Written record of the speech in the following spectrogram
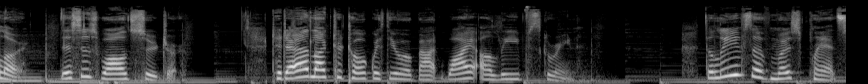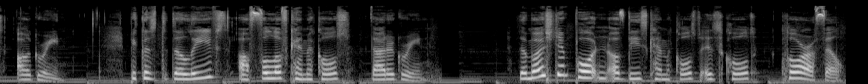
Hello, this is Wild Suzhou. Today I'd like to talk with you about why are leaves green. The leaves of most plants are green because the leaves are full of chemicals that are green. The most important of these chemicals is called chlorophyll,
